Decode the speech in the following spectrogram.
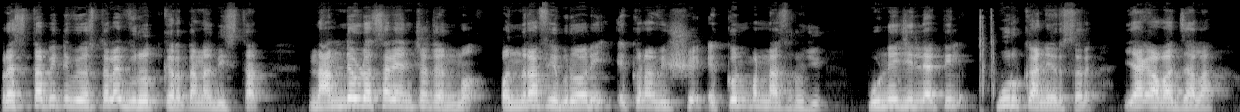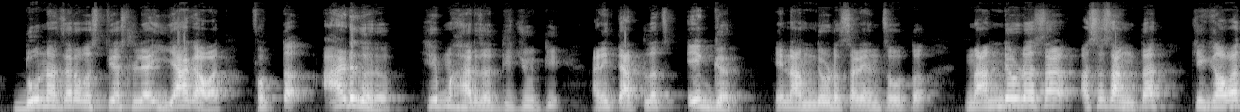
प्रस्थापित व्यवस्थेला विरोध करताना दिसतात. नामदेव डसाळ यांचा जन्म पंधरा फेब्रुवारी एकोणावीसशे एकोणपन्नास रोजी पुणे जिल्ह्यातील पूर कानेरसर या गावात झाला. दोन हजार वस्ती असलेल्या या गावात फक्त आठ घरं हे महार जातीची होती आणि त्यातलंच एक घर हे नामदेव डसाळ यांचं होतं. नामदेव डसाळ असं सांगतात की गावात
